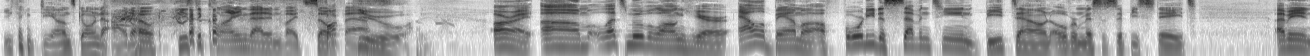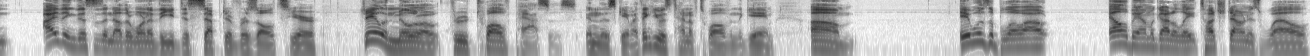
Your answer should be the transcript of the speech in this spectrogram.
You think Deion's going to Idaho? He's declining that invite so Fuck fast. you. All right, um, let's move along here. Alabama, a forty to seventeen beatdown over Mississippi State. I mean, I think this is another one of the deceptive results here. Jalen Milroe threw twelve passes in this game. I think he was ten of twelve in the game. Um, it was a blowout. Alabama got a late touchdown as well.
